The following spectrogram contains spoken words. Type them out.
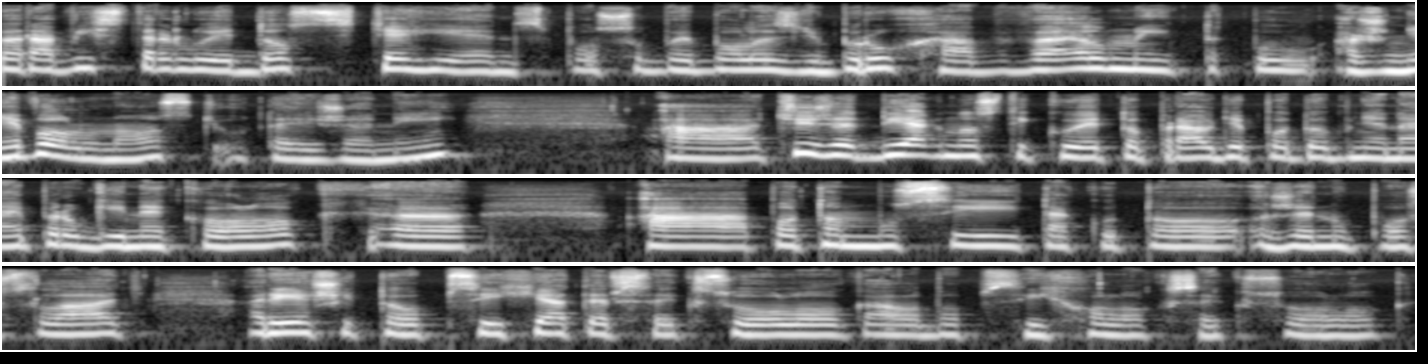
ktorá vystreluje dosť stehien, spôsobuje bolesť brucha, veľmi takú až nevoľnosť u tej ženy. A čiže diagnostikuje to pravdepodobne najprv ginekolog e, a potom musí takúto ženu poslať. Rieši to psychiatr, sexuológ alebo psychológ, sexuológ. E,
